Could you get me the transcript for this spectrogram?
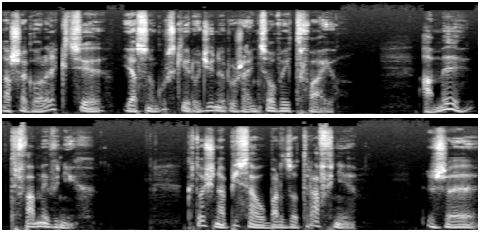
Nasze lekcje jasnogórskiej rodziny różańcowej trwają a my trwamy w nich. Ktoś napisał bardzo trafnie, że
